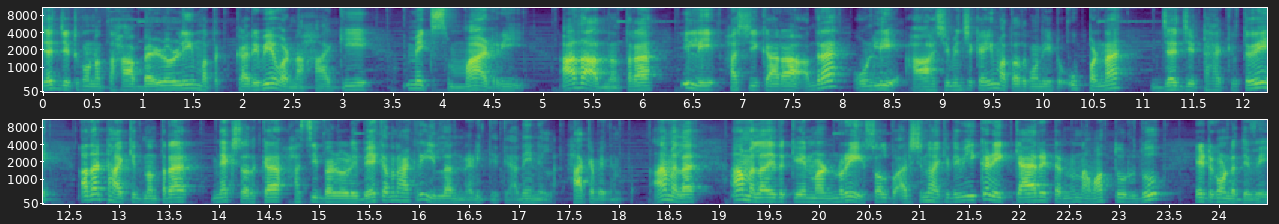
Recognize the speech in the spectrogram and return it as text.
ಜಜ್ಜಿಟ್ಕೊಂಡಂತಹ ಬೆಳ್ಳುಳ್ಳಿ ಮತ್ತು ಕರಿಬೇವನ್ನು ಹಾಕಿ ಮಿಕ್ಸ್ ಮಾಡಿರಿ. ಅದಾದ ನಂತರ ಇಲ್ಲಿ ಹಸಿ ಖಾರ ಅಂದರೆ ಓನ್ಲಿ ಆ ಹಸಿಮೆಣಸಿಕಾಯಿ ಮತ್ತು ಅದಕ್ಕೊಂದಿಟ್ಟು ಉಪ್ಪನ್ನು ಜಜ್ಜಿಟ್ಟು ಹಾಕಿರ್ತೀವಿ. ಅದಟ್ಟು ಹಾಕಿದ ನಂತರ ನೆಕ್ಸ್ಟ್ ಅದಕ್ಕೆ ಹಸಿ ಬೆಳ್ಳುಳ್ಳಿ ಬೇಕಂದ್ರೆ ಹಾಕ್ರಿ, ಇಲ್ಲ ನಡೀತೈತಿ, ಅದೇನಿಲ್ಲ, ಹಾಕಬೇಕಂತ. ಆಮೇಲೆ ಆಮೇಲೆ ಇದಕ್ಕೆ ಏನು ಮಾಡ್ರಿ ಸ್ವಲ್ಪ ಅರಿಶಿನ ಹಾಕಿದ್ದೀವಿ ಈ ಕಡೆ ಕ್ಯಾರೆಟನ್ನು ನಾವು ತುರಿದು ಇಟ್ಕೊಂಡಿದ್ದೀವಿ.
